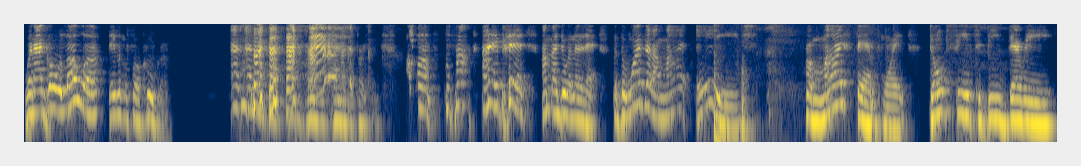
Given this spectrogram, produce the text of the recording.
when I go lower, they looking for a cougar. I, am not, not that person. Um, I ain't paying. I'm not doing none of that. But the ones that are my age, from my standpoint, don't seem to be very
